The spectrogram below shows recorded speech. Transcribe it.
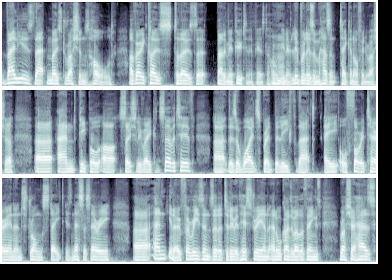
values that most Russians hold are very close to those that Vladimir Putin appears to hold. You know, liberalism hasn't taken off in Russia, uh, and people are socially very conservative. Uh, there's a widespread belief that a authoritarian and strong state is necessary, uh, and you know, for reasons that are to do with history and, and all kinds of other things, Russia has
